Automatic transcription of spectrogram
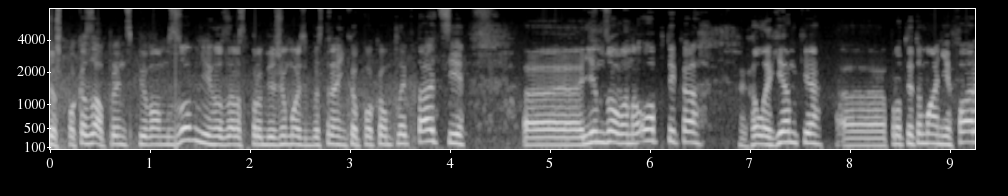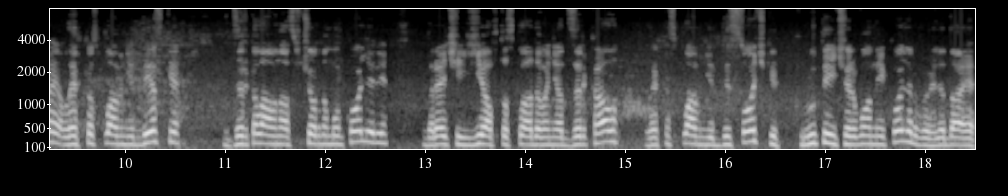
Що ж, показав, в принципі, вам ззовні. Його зараз пробіжимось бистренько по комплектації. Е, лінзована оптика, галогенки, е, протитуманні фари, легкосплавні диски. Дзеркала у нас в чорному кольорі. До речі, є автоскладування дзеркал, легкосплавні дисочки, крутий червоний колір виглядає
